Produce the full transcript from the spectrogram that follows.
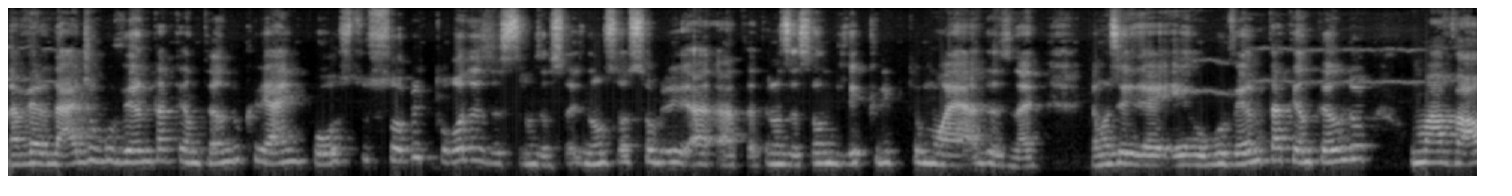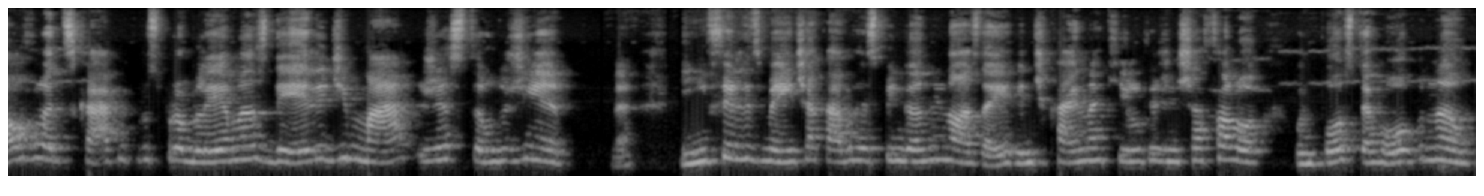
na verdade, o governo está tentando criar impostos sobre todas as transações, não só sobre a, a, a transação de criptomoedas, né? Então, assim, é, é, o governo está tentando uma válvula de escape para os problemas dele de má gestão do dinheiro. Né? E infelizmente acaba respingando em nós. Daí a gente cai naquilo que a gente já falou: o imposto é roubo? Não.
